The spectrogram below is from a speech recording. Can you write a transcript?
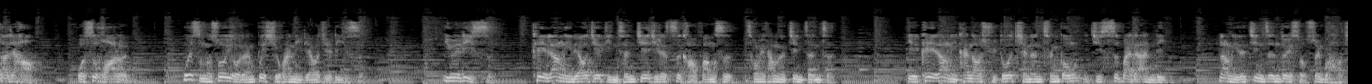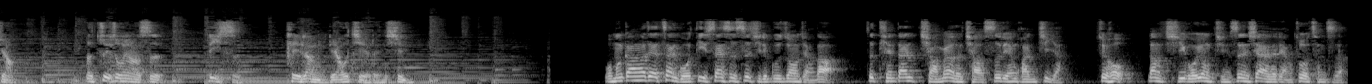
大家好，我是华伦。为什么说有人不喜欢你了解历史？因为历史可以让你了解顶层阶级的思考方式，成为他们的竞争者，也可以让你看到许多前人成功以及失败的案例，让你的竞争对手睡不好觉。而最重要的是，历史可以让你了解人性。我们刚刚在战国第三十四集的故事中讲到，这田丹巧妙的巧施连环计啊，最后让齐国用仅剩下来的两座城池啊，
